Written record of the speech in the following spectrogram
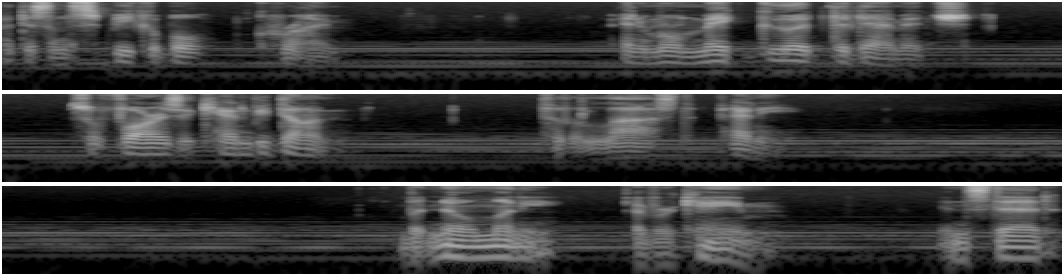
at this unspeakable crime and will make good the damage so far as it can be done to the last penny. But no money ever came. Instead,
